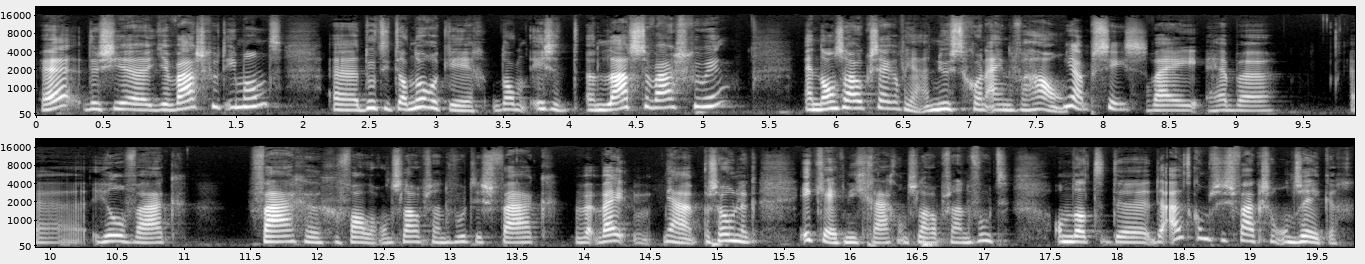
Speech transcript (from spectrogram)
Hè? Dus je, je waarschuwt iemand, eh, doet hij het dan nog een keer, dan is het een laatste waarschuwing. En dan zou ik zeggen van ja, nu is het gewoon einde verhaal. Ja, precies. Wij hebben eh, heel vaak vage gevallen. Ontslag op staande voet is vaak. Wij- ja, persoonlijk, ik geef niet graag ontslag op staande voet. Omdat de, de uitkomst is vaak zo onzeker.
